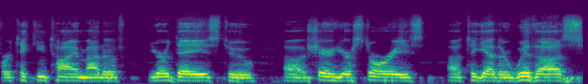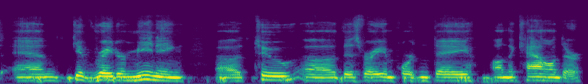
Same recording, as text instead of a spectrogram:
for taking time out of your days to uh, share your stories uh, together with us and give greater meaning uh, to uh, this very important day on the calendar.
